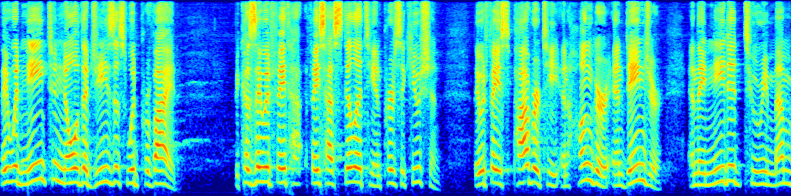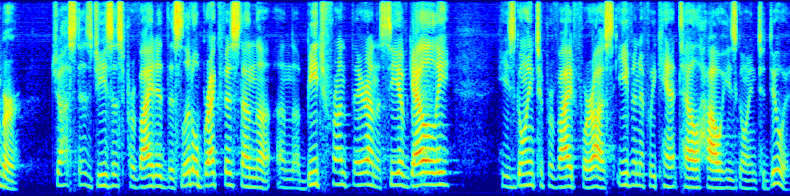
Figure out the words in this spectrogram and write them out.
they would need to know that Jesus would provide because they would face hostility and persecution. They would face poverty and hunger and danger. And they needed to remember, just as Jesus provided this little breakfast on the, on the beachfront there on the Sea of Galilee, He's going to provide for us, even if we can't tell how He's going to do it.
